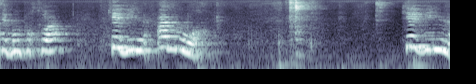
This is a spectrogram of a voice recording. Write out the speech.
c'est bon pour toi? Kevin Amour. Kevin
